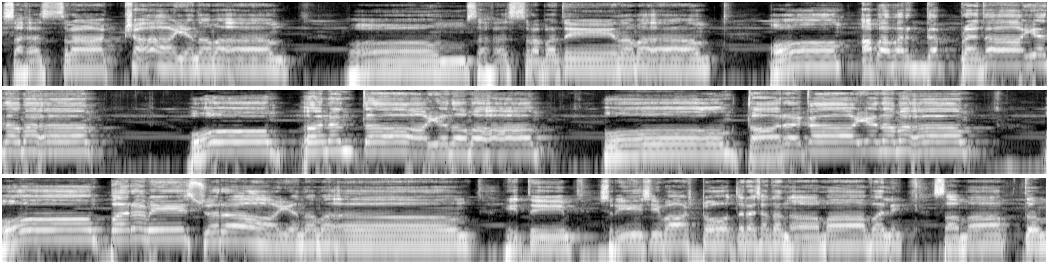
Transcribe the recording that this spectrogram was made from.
सहस्राक्षाय नमः। ॐ सहस्रपते नमः। ॐ अपवर्गप्रदाय नमः। ॐ अनन्ताय नमः। ॐ तारकाय नमः। ॐ परमेश्वराय नमः। इति ഇതി ശ്രീശിവാഷ്ടോത്തരശതനാമാവലി സമാപ്തം.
